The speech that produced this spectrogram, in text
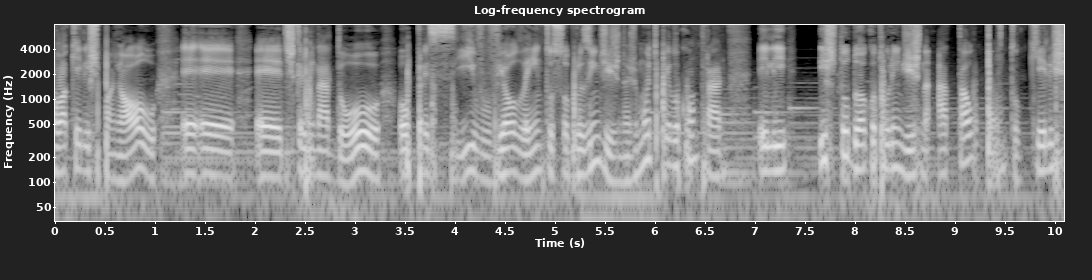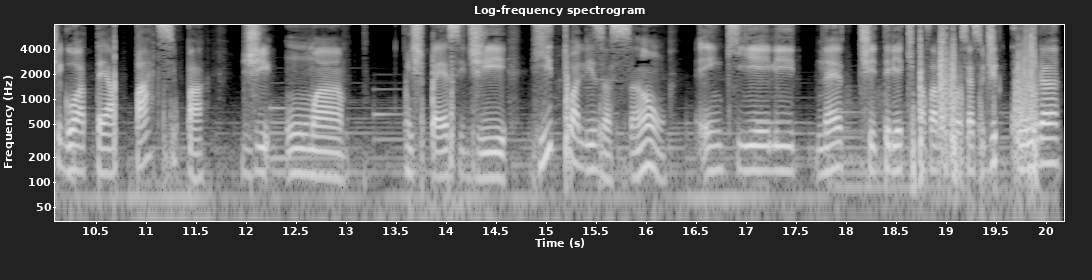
ou aquele espanhol é, é, é, discriminador, opressivo, violento sobre os indígenas. Muito pelo contrário, ele estudou a cultura indígena a tal ponto que ele chegou até a participar de uma espécie de ritualização em que ele né, teria que passar por processo de cura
